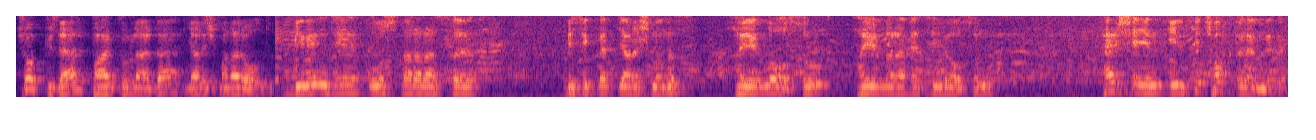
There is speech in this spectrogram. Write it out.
çok güzel parkurlarda yarışmalar oldu. Birinci uluslararası bisiklet yarışmamız hayırlı olsun, hayırlara vesile olsun. Her şeyin ilki çok önemlidir.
